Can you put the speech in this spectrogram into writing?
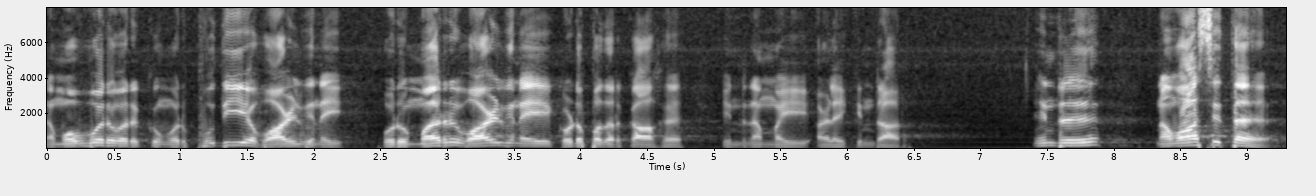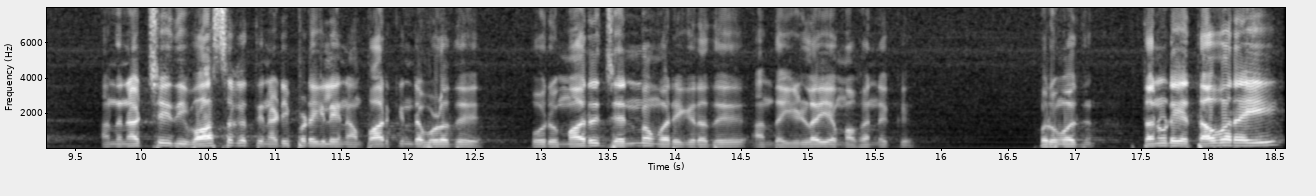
நம் ஒவ்வொருவருக்கும் ஒரு புதிய வாழ்வினை ஒரு மறு வாழ்வினை கொடுப்பதற்காக இன்று நம்மை அழைக்கின்றார். இன்று நாம் வாசித்த அந்த நற்செய்தி வாசகத்தின் அடிப்படையிலே நாம் பார்க்கின்ற பொழுது ஒரு மறு ஜென்மம் வருகிறது அந்த இளைய மகனுக்கு. ஒரு ம- தன்னுடைய தவறை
